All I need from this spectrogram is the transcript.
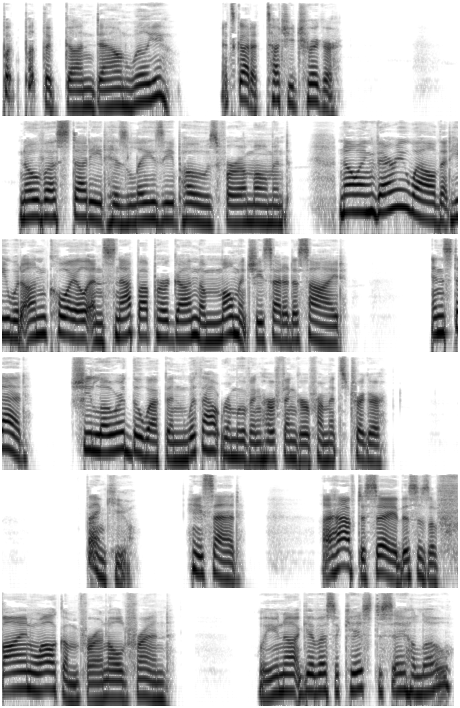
But put the gun down, will you? It's got a touchy trigger. Nova studied his lazy pose for a moment, knowing very well that he would uncoil and snap up her gun the moment she set it aside. Instead, she lowered the weapon without removing her finger from its trigger. Thank you, he said. I have to say, this is a fine welcome for an old friend. Will you not give us a kiss to say hello?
